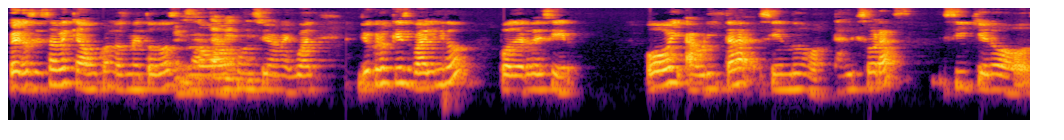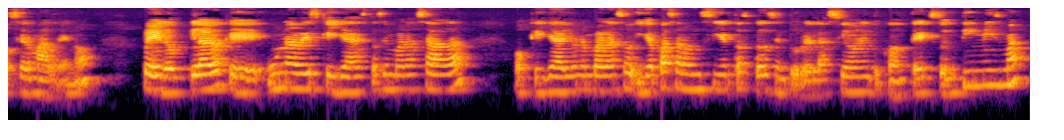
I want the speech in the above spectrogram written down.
Pero se sabe que aún con los métodos no funciona igual. Yo creo que es válido poder decir, hoy, ahorita, siendo tales horas, sí quiero ser madre, ¿no? pero claro que una vez que ya estás embarazada o que ya hay un embarazo y ya pasaron ciertas cosas en tu relación, en tu contexto, en ti misma,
